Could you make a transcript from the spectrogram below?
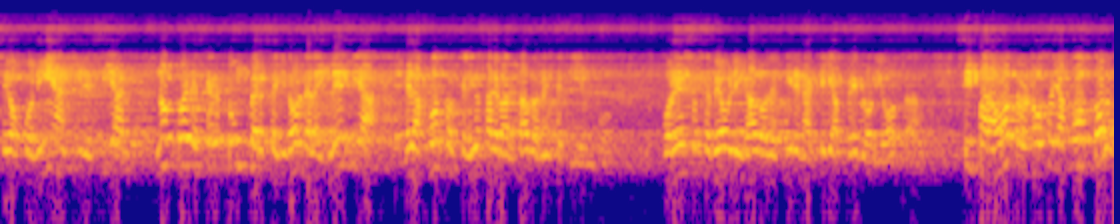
se oponían y decían, no puedes ser tú un perseguidor de la iglesia, el apóstol que Dios ha levantado en este tiempo. Por eso se ve obligado a decir en aquella fe gloriosa, si para otros no soy apóstol,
